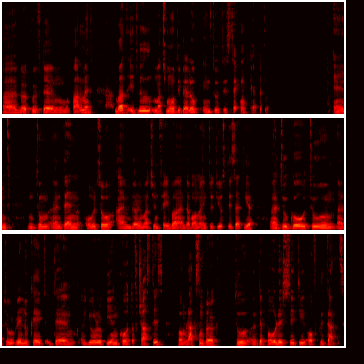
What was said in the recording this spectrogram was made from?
uh, work with the um, parliament, but it will much more develop into the second capital. And to, and then also I'm very much in favor, and I want to introduce this idea uh, to go to uh, to relocate the European Court of Justice from Luxembourg to the Polish city of Gdansk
